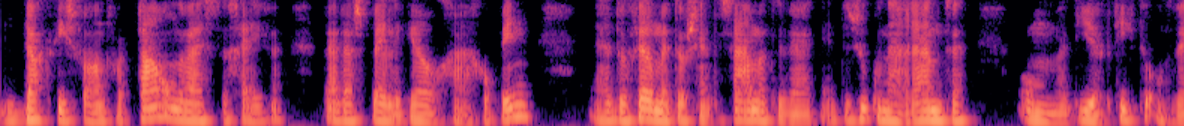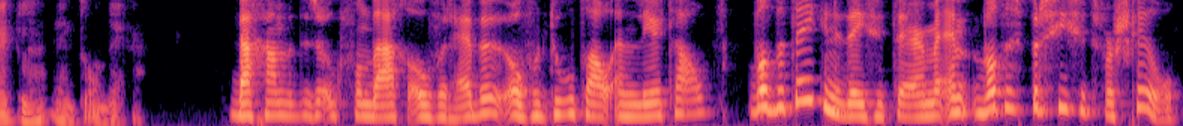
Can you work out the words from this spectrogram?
didactisch verantwoord taalonderwijs te geven. Nou, daar speel ik heel graag op in. Door veel met docenten samen te werken en te zoeken naar ruimte om didactiek te ontwikkelen en te ontdekken. Daar gaan we het dus ook vandaag over hebben, over doeltaal en leertaal. Wat betekenen deze termen en wat is precies het verschil?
